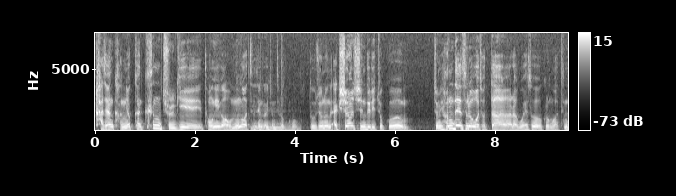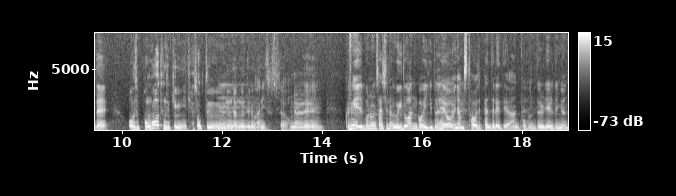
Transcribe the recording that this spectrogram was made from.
가장 강력한 큰 줄기의 덩이가 없는 것 같은 생각이 좀 들었고 또 저는 액션 씬들이 조금 좀 현대스러워졌다라고 해서 그런 것 같은데 어디서 본 것 같은 느낌이 계속 드는 장면들이 많이 있었어요. 네. 그 중에 일부는 사실은 의도한 거이기도 네, 해요. 왜냐하면 네. 스타워즈 팬들에 대한 부분들, 예를 들면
